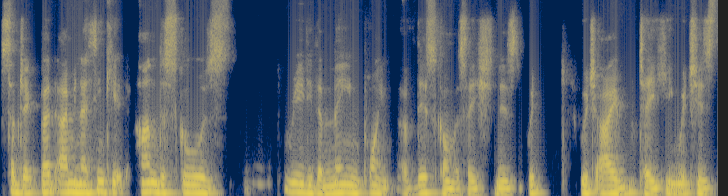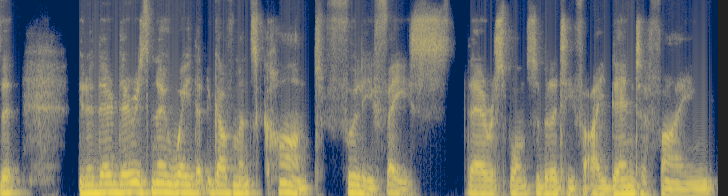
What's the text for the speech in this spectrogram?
subject. But I mean, I think it underscores really the main point of this conversation is which, which I'm taking, which is that you know there there is no way that the governments can't fully face their responsibility for identifying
